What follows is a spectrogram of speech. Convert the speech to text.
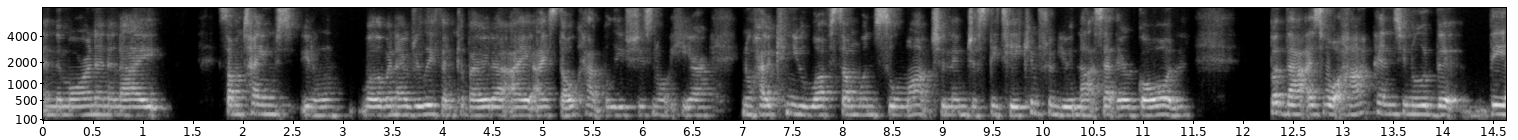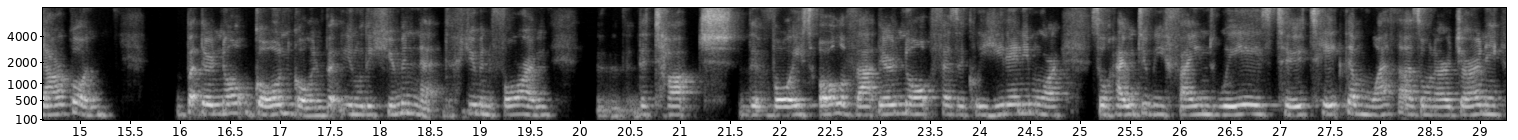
in the morning and i sometimes you know well when i really think about it i i still can't believe she's not here. You know how can you love someone so much and then just be taken from you and that's it they're gone? But that is what happens you know that they are gone but they're not gone gone but you know the human the human form the touch the voice all of that they're not physically here anymore. So how do we find ways to take them with us on our journey?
